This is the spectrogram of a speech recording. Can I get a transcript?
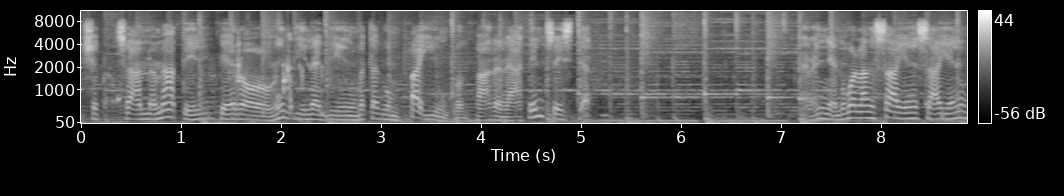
check sana natin pero hindi naging matagumpay yung kumpara natin sa isda. Parang yan, walang sayang-sayang.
